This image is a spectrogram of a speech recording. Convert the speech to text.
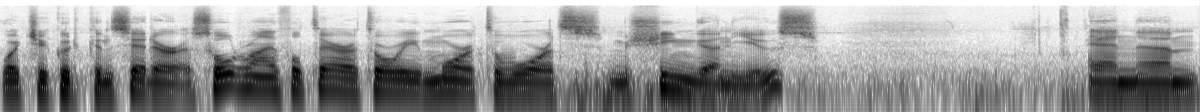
what you could consider a assault rifle territory, more towards machine gun use. And um,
